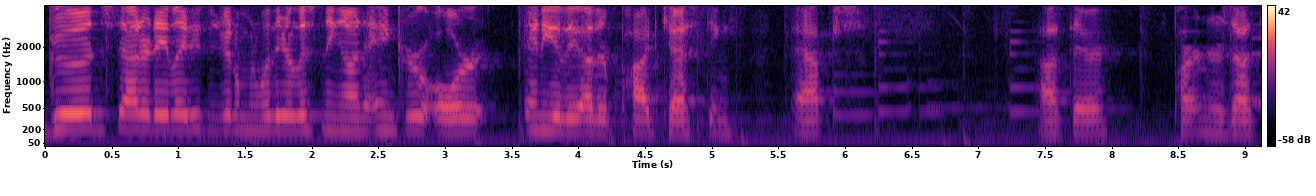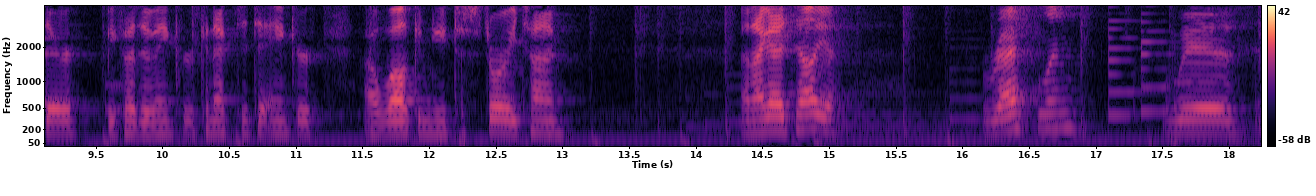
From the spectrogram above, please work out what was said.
Good Saturday, ladies and gentlemen, whether you're listening on Anchor or any of the other podcasting apps out there, partners out there because of Anchor, connected to Anchor, I welcome you to Story Time. And I gotta tell you, wrestling with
